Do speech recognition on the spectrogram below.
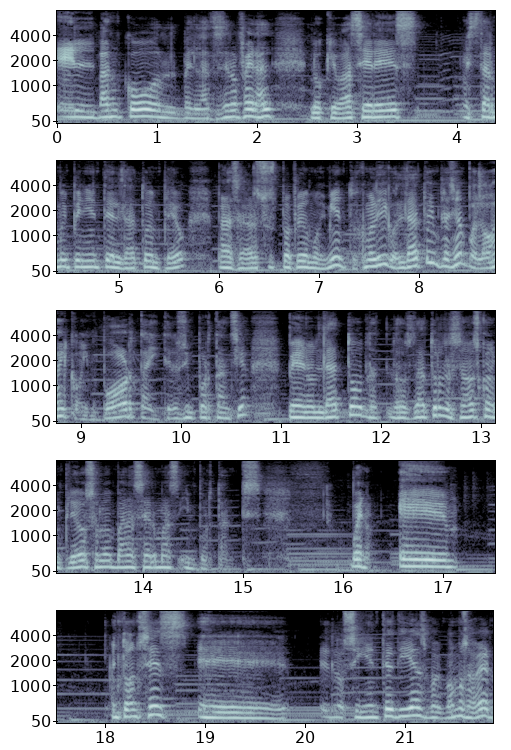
el Banco, la Reserva Federal, lo que va a hacer es estar muy pendiente del dato de empleo para saber sus propios movimientos. Como le digo, el dato de inflación, pues lógico, importa y tiene su importancia, pero el dato, los datos relacionados con empleo solo van a ser más importantes. Bueno, eh, entonces, eh, los siguientes días, pues, vamos a ver,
